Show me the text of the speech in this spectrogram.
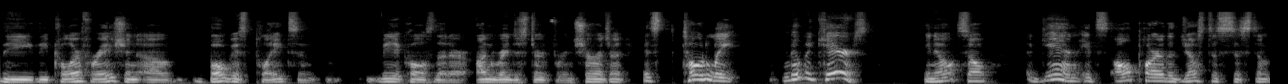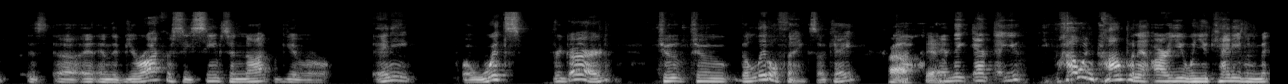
the the proliferation of bogus plates and vehicles that are unregistered for insurance. It's totally nobody cares, you know. So again, it's all part of the justice system, is, uh, and, and, the bureaucracy seems to not give a, any a wits regard to to the little things. Okay. Wow, yeah. and, the, and you, how incompetent are you when you can't even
